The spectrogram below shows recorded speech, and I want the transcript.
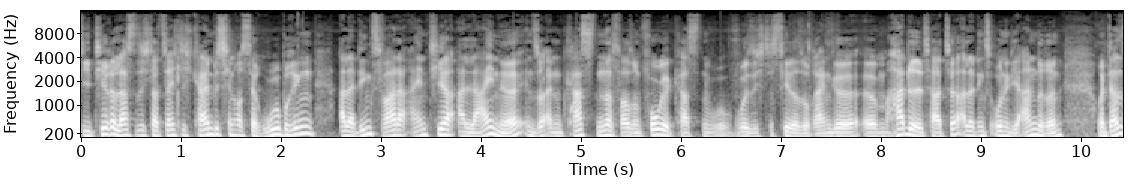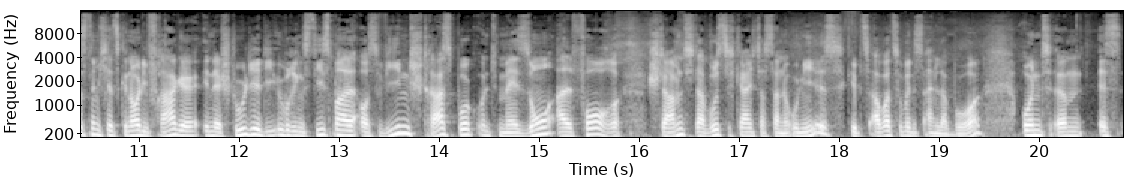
die Tiere lassen sich tatsächlich kein bisschen aus der Ruhe bringen. Allerdings war da ein Tier alleine in so einem Kasten. Das war so ein Vogelkasten, wo, wo sich das Tier da so reingehaddelt hatte, allerdings ohne die anderen. Und das ist nämlich jetzt genau die Frage in der Studie, die übrigens diesmal aus Wien, Straßburg und Maison Alfort stammt. Da wusste ich gar nicht, dass da eine Uni ist. Gibt's aber zumindest ein Labor. Und ähm, es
